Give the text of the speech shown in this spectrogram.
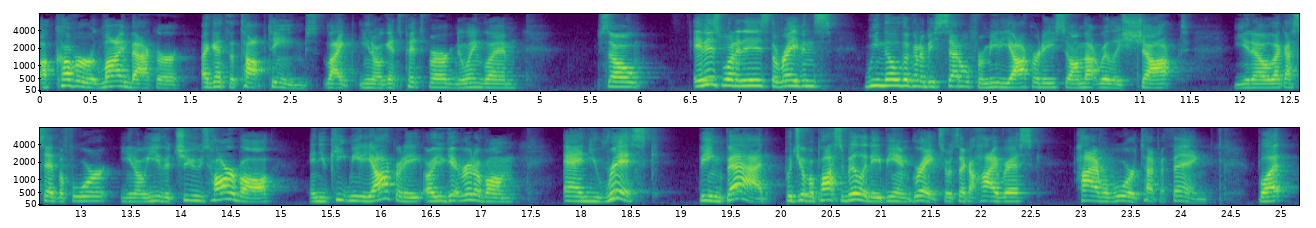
a cover linebacker against the top teams, like, you know, against Pittsburgh, New England. So it is what it is. The Ravens, we know they're going to be settled for mediocrity, so I'm not really shocked. You know, like I said before, you know, you either choose Harbaugh and you keep mediocrity or you get rid of them and you risk being bad, but you have a possibility of being great. So it's like a high risk, high reward type of thing. But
